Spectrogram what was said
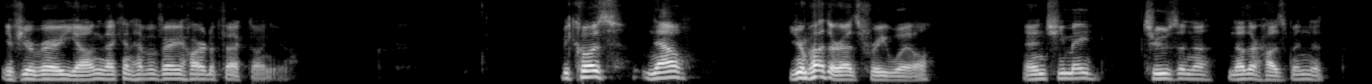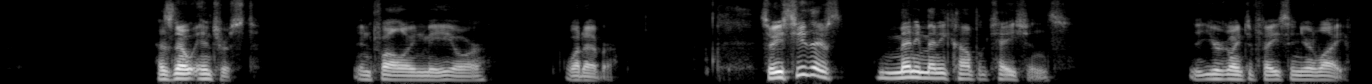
If you're very young, that can have a very hard effect on you. Because now your mother has free will and she may choose an, another husband that has no interest in following me or whatever. So you see, there's many, many complications that you're going to face in your life.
